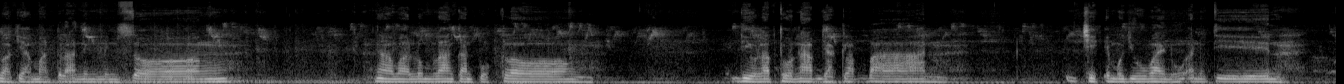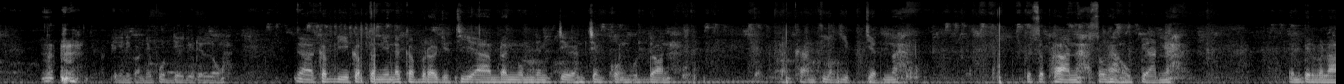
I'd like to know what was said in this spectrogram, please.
ว่าแกมาตราหนึ่งหนึ่งสองงาว่าล้มล้างการปกครองดิวรับโทษนาบอยากกลับบ้านชิกเอ็มยูไว้หนูอนุทินปีนี้ก่อนเดี๋ยวพูดเดียวอยู่เดี๋ยวลงกับดีกับตอนนี้นะครับเราอยู่ที่อามระงมยังเจอเจียงกงอุดร อังคารที่ยี่สิบเจ็ดนะพฤษภานะสองห้าหกแปดนะเป็นเป็นเวลา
